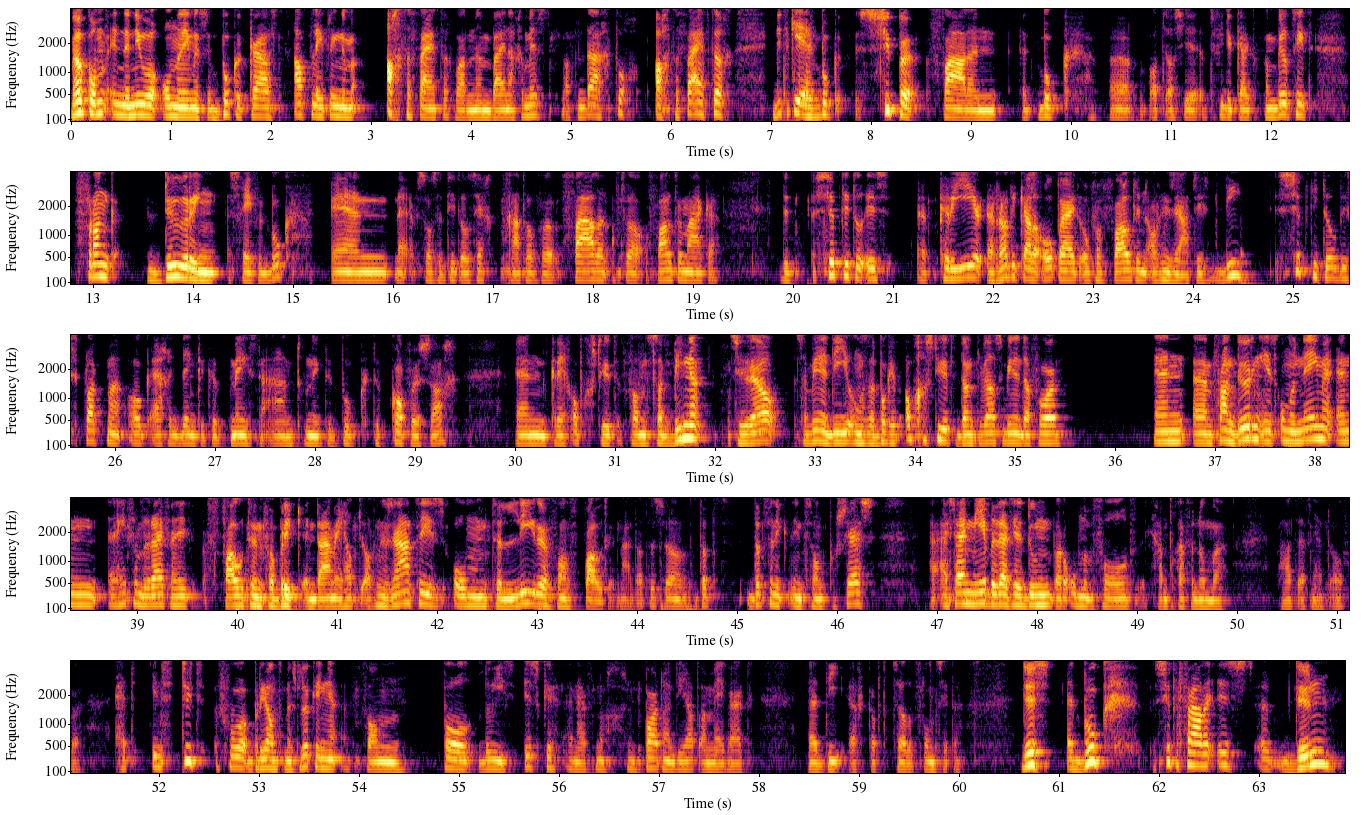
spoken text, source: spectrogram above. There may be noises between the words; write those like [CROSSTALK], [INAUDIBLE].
Welkom in de nieuwe Ondernemers Boekencast, aflevering nummer 58. We hadden hem bijna gemist, maar vandaag toch 58. Dit keer het boek Superfalen. Het boek, uh, wat als je op de video kijkt op een beeld ziet. Frank Deuring schreef het boek. En nou, zoals de titel zegt, het gaat over falen, oftewel fouten maken. De subtitel is uh, Creëer radicale openheid over fouten in organisaties. Die subtitel die sprak me ook eigenlijk denk ik het meeste aan toen ik dit boek, de cover zag. En kreeg opgestuurd van Sabine Zurel. Sabine die ons dat boek heeft opgestuurd. Dankjewel Sabine daarvoor. En um, Frank Deuring is ondernemer en heeft een bedrijf dat heet Foutenfabriek. En daarmee helpt hij organisaties om te leren van fouten. Nou, dat, is wel, dat, dat vind ik een interessant proces. Uh, er zijn meer bedrijven die het doen, waaronder bijvoorbeeld, ik ga hem toch even noemen, we hadden het even over. Het Instituut voor Briljante Mislukkingen van Paul Louis Iske. En hij heeft nog zijn partner die had aan meewerkt. Uh, die eigenlijk op hetzelfde front zitten. Dus het boek Superfalen is uh, dun.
